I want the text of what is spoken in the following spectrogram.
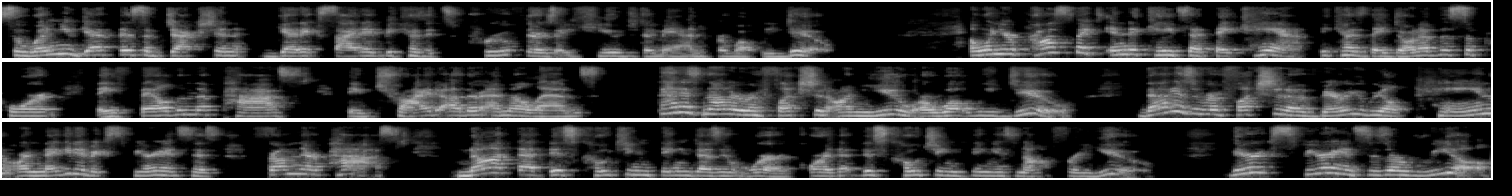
So when you get this objection, get excited because it's proof there's a huge demand for what we do. And when your prospect indicates that they can't because they don't have the support, they failed in the past, they've tried other MLMs, that is not a reflection on you or what we do that is a reflection of very real pain or negative experiences from their past. Not that this coaching thing doesn't work or that this coaching thing is not for you. Their experiences are real,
